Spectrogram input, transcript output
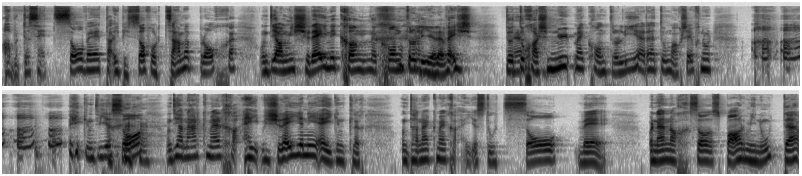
aber das hat so weh da. Ich bin sofort zusammengebrochen und ich konnte meinen Schrei nicht können kontrollieren. weißt du, Ja. du kannst nichts mehr kontrollieren, du machst einfach nur ah, ah, ah, ah, irgendwie so. und ich habe dann gemerkt, hey, wie schreie ich eigentlich? Und habe dann gemerkt, hey, es tut so weh. Und dann nach so ein paar Minuten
